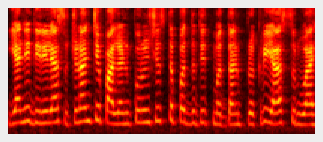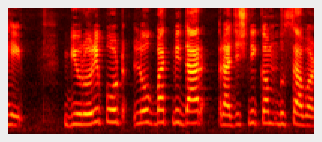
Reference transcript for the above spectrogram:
यांनी दिलेल्या सूचनांचे पालन करून शिस्त पद्धतीत मतदान प्रक्रिया सुरू आहे. ब्युरो रिपोर्ट लोक बातमीदार राजेश निकम भुसावळ.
